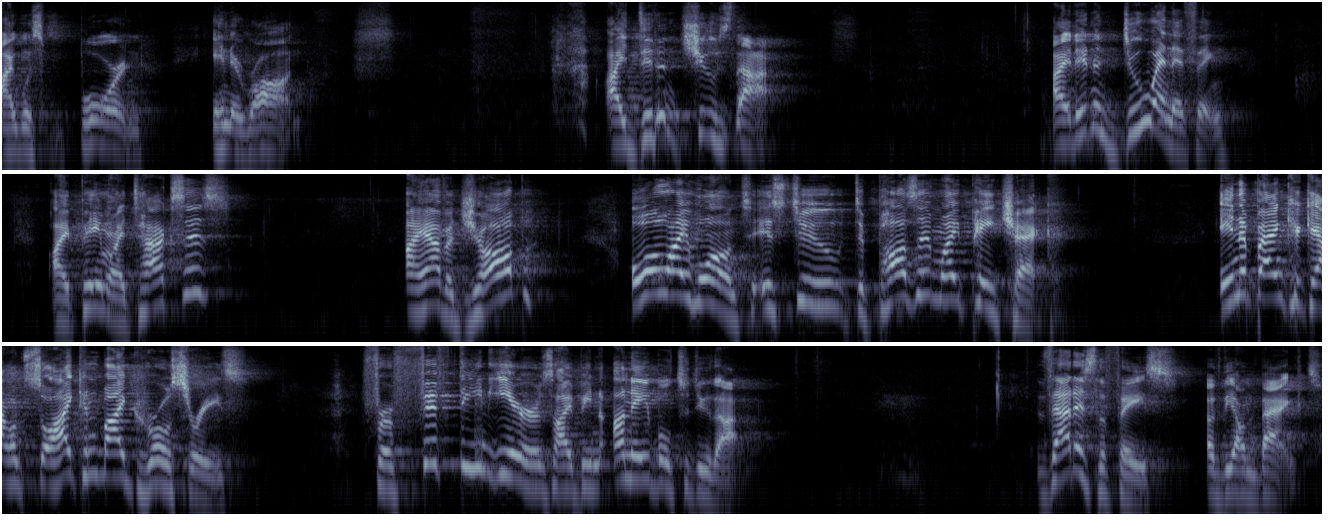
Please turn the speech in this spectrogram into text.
I was born in Iran. I didn't choose that. I didn't do anything. I pay my taxes. I have a job. All I want is to deposit my paycheck in a bank account so I can buy groceries. For 15 years, I've been unable to do that. That is the face of the unbanked.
